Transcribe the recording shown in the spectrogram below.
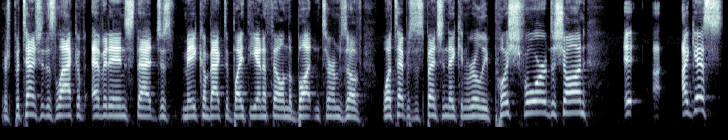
there's potentially this lack of evidence that just may come back to bite the NFL in the butt in terms of what type of suspension they can really push for Deshaun. It, I, I guess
